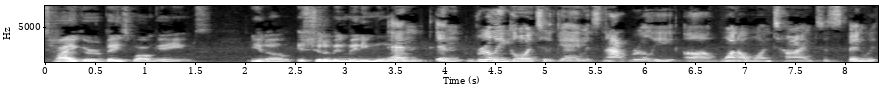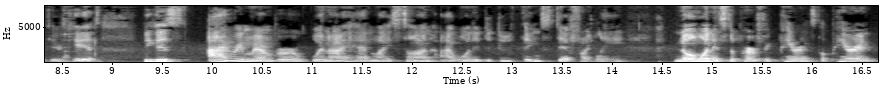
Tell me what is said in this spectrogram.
Tiger baseball games. You know, it should have been many more. And and really going to the game, it's not really a one on one time to spend with your kids. Because I remember when I had my son, I wanted to do things differently. No one is the perfect parent. A parent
